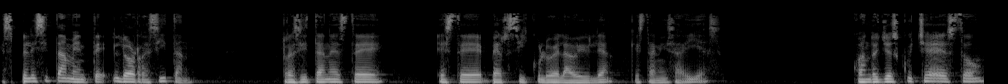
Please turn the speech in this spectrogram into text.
explícitamente lo recitan. Recitan este, este versículo de la Biblia que está en Isaías. Cuando yo escuché esto,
